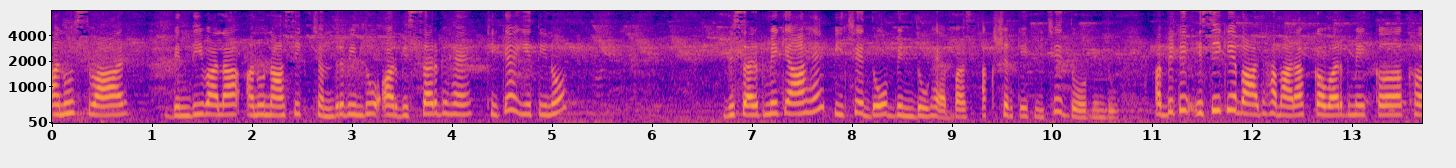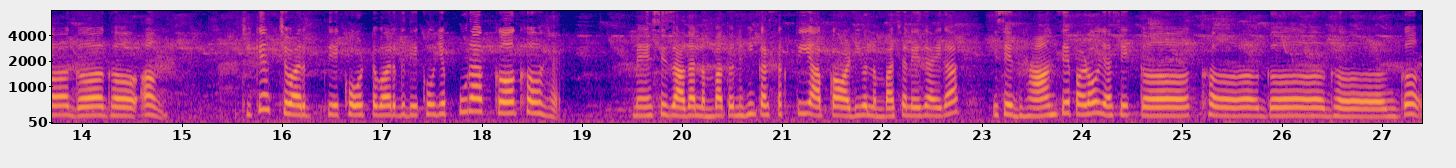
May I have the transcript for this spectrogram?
अनुस्वार बिंदी वाला अनुनासिक चंद्र बिंदु और विसर्ग है, ठीक है? ये तीनों विसर्ग में क्या है? पीछे दो बिंदु है, बस, अक्षर के पीछे दो बिंदु। अब बेटे, इसी के बाद हमारा कवर्ग में क, ख, ग, घ अंग ठीक है? चवर्ग देखो, टवर्ग देखो, ये पूरा क, ख है। मैं इसे ज़्यादा लंबा तो नहीं कर सकती, आपका ऑडियो लंबा चले जाएगा। इसे ध्यान से पढ़ो, जैसे क, ख, ग, घ, ग,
